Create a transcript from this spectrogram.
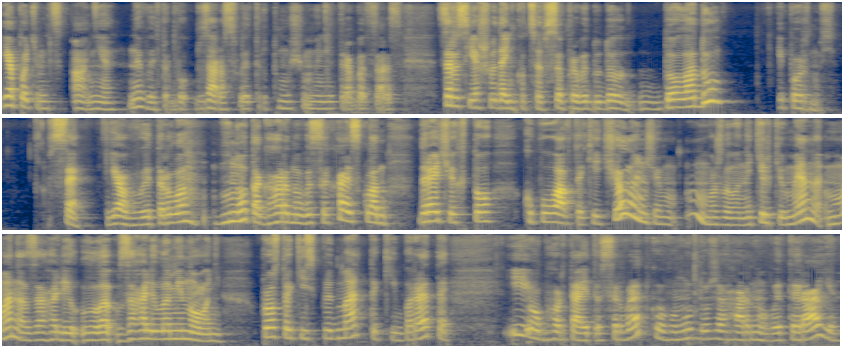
Я потім. А, ні, не витру, бо зараз витру, тому що мені треба зараз. Зараз я швиденько це все приведу до, до ладу і повернусь. Все, я витерла. Воно так гарно висихає, складно. До речі, хто купував такі челенджі, ну, можливо, не тільки в мене, в мене взагалі, взагалі ламіновані. Просто якийсь предмет такий берете і обгортаєте серветкою, воно дуже гарно витирає.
